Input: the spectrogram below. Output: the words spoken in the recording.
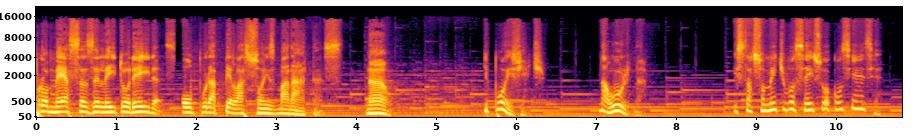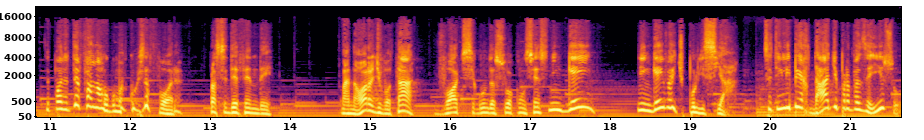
promessas eleitoreiras ou por apelações baratas. Não. Depois, gente, na urna, está somente você e sua consciência. Você pode até falar alguma coisa fora para se defender. Mas na hora de votar, vote segundo a sua consciência. Ninguém, ninguém vai te policiar. Você tem liberdade para fazer isso.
